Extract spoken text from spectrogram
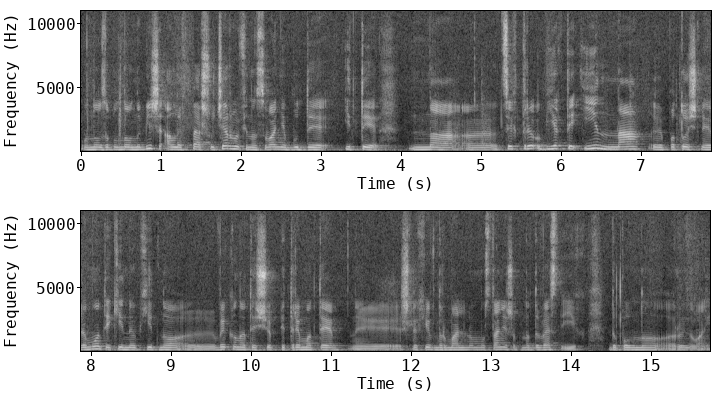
воно заплановано більше, але в першу чергу фінансування буде йти на е, цих три об'єкти і на е, поточний ремонт, який необхідно е, виконати, щоб підтримати шляхи в нормальному стані, щоб не довести їх до повного руйнування.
